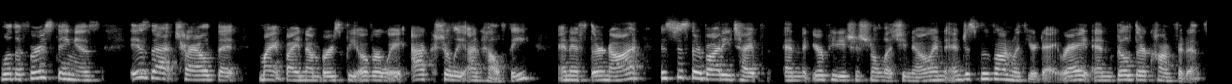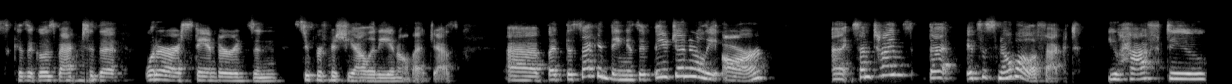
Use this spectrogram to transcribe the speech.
Well, the first thing is, is that child that might by numbers be overweight actually unhealthy? And if they're not, it's just their body type and your pediatrician will let you know and, and just move on with your day, right? And build their confidence because it goes back mm-hmm. to the what are our standards and superficiality and all that jazz. Uh, but the second thing is if they generally are, uh, sometimes that it's a snowball effect. You have to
